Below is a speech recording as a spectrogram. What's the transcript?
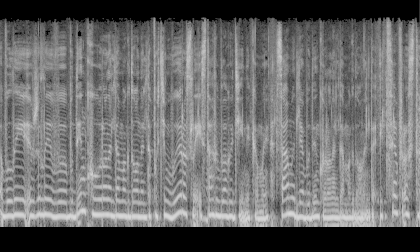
були жили в будинку Рональда Макдональда, потім виросли і стали благодійниками саме для будинку Рональда Макдональда. І це просто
